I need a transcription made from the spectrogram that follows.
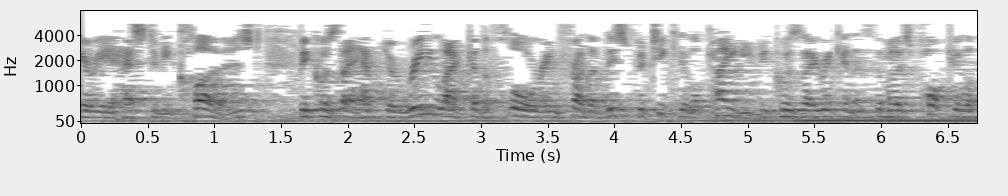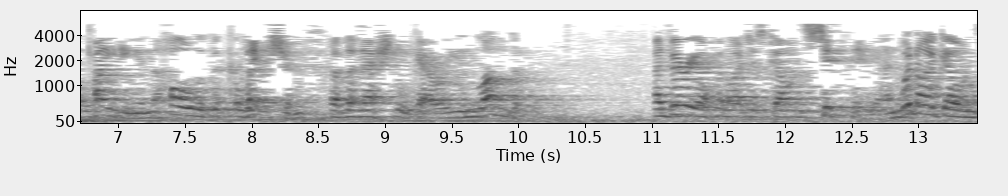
area has to be closed because they have to re-lacquer the floor in front of this particular painting because they reckon it's the most popular painting in the whole of the collection of the National Gallery in London. And very often I just go and sit there. And when I go and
